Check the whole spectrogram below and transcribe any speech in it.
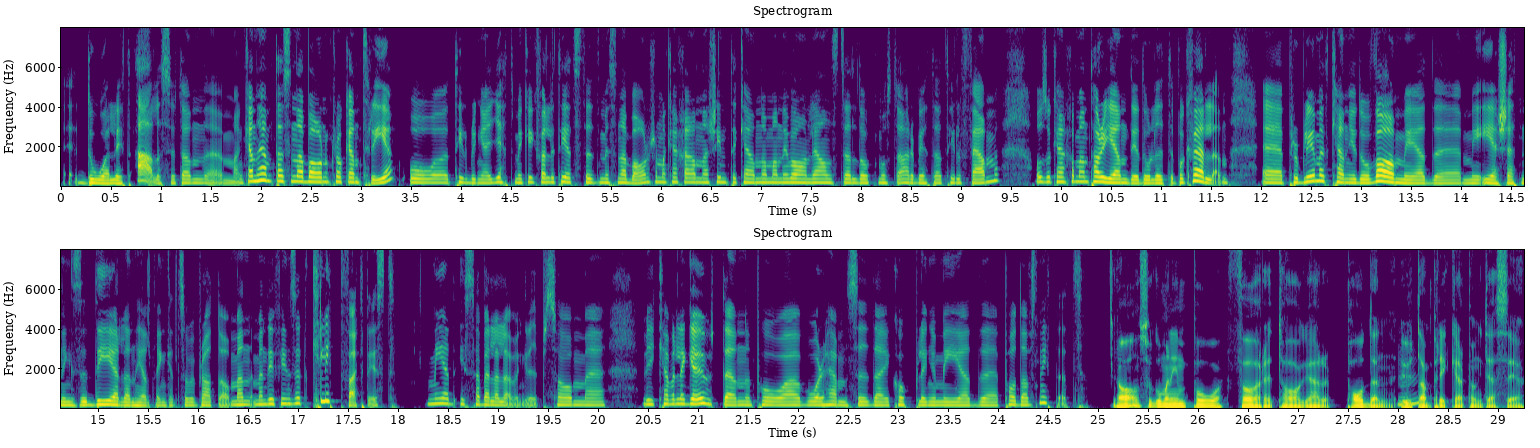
eh, dåligt alls, utan eh, man kan hämta sina barn klockan tre och tillbringa jättemycket kvalitetstid med sina barn som man kanske annars inte kan om man är vanlig anställd och måste arbeta till fem. Och så kanske man tar igen det då lite på kvällen. Eh, problemet kan ju då vara med, eh, med ersättningsdelen helt enkelt som vi pratade om. Men, men det finns ett klipp faktiskt med Isabella Lövengrip som eh, vi kan väl lägga ut den på vår hemsida i koppling med eh, poddavsnittet. Ja, så går man in på företagarpodden Mm. utanprickar.se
